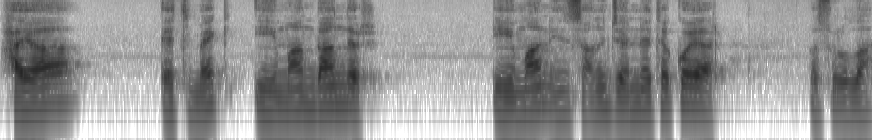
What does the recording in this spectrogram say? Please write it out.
Haya etmek imandandır. İman insanı cennete koyar. Resulullah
